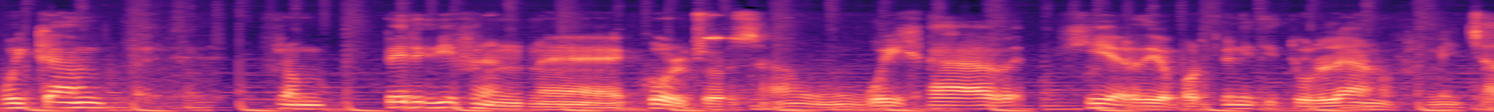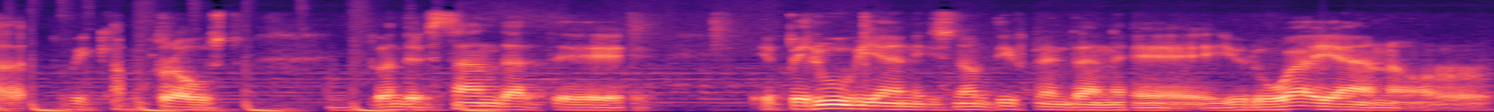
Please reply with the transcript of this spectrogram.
we come from very different uh, cultures, and we have here the opportunity to learn from each other, to become close, to understand that uh, Peruvian is not different than a Uruguayan or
